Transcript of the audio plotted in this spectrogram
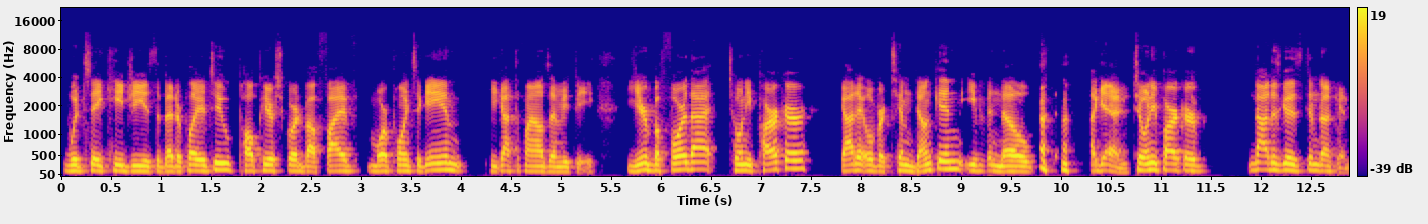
would say KG is the better player too. Paul Pierce scored about five more points a game. He got the Finals MVP. Year before that, Tony Parker got it over Tim Duncan, even though again Tony Parker not as good as Tim Duncan.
